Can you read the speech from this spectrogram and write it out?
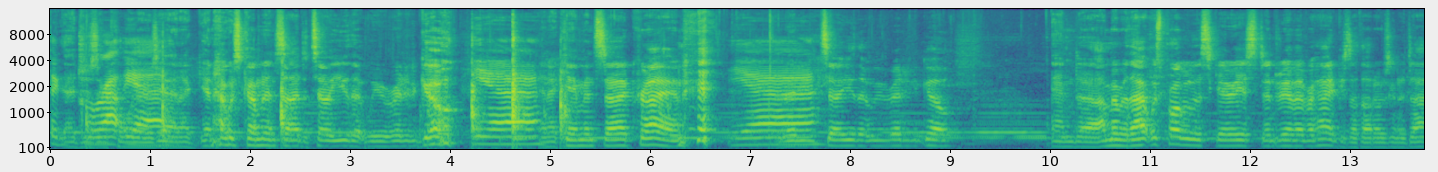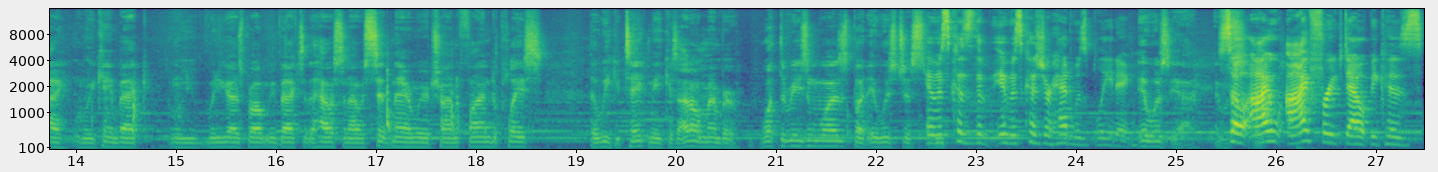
The edges grou- and corners. Yeah, yeah. and, I, and I was coming inside to tell you that we were ready to go, Yeah. and I came inside crying. Yeah. ready to tell you that we were ready to go. And uh, I remember that was probably the scariest injury I've ever had because I thought I was gonna die when we came back when you when you guys brought me back to the house and I was sitting there and we were trying to find a place that we could take me because I don't remember what the reason was, but it was just It was because the it was because your head was bleeding. it was yeah. It was, So I I freaked out because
